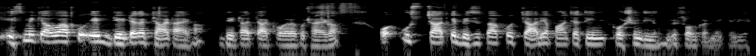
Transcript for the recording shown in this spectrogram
कि इसमें क्या होगा आपको एक डेटा का चार्ट आएगा डेटा चार्ट वगैरह कुछ आएगा, और उस चार्ट के बेसिस पर आपको चार या पाँच या तीन क्वेश्चन दिए होंगे सोल्व करने के लिए।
